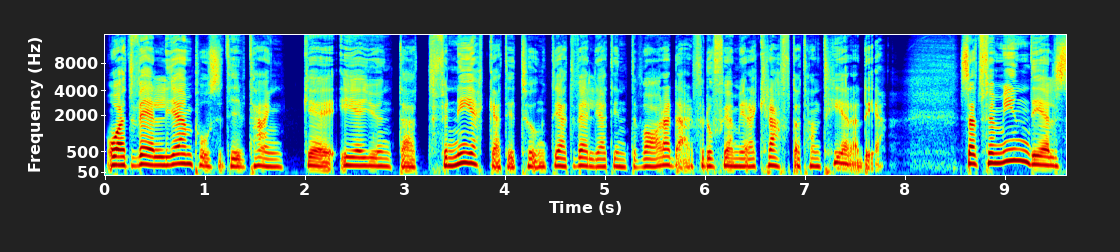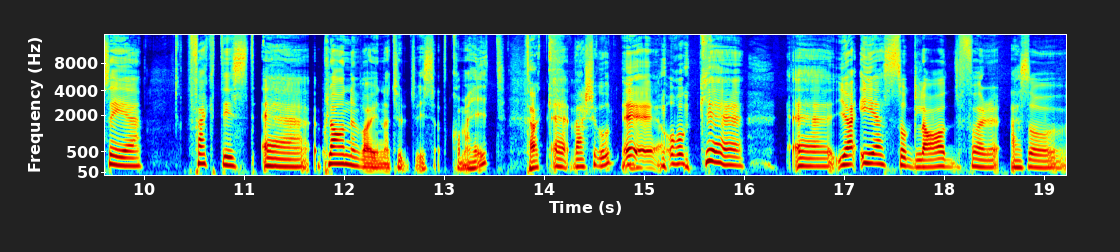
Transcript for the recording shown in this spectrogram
Och att välja en positiv tanke är ju inte att förneka att det är tungt, det är att välja att inte vara där, för då får jag mera kraft att hantera det. Så att för min del så är faktiskt, eh, planen var ju naturligtvis att komma hit. Tack. Eh, varsågod. Eh, och eh, eh, jag är så glad för alltså,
